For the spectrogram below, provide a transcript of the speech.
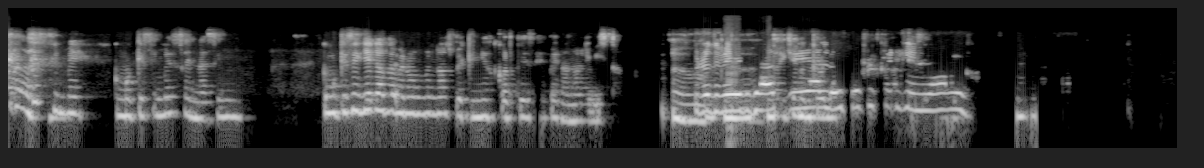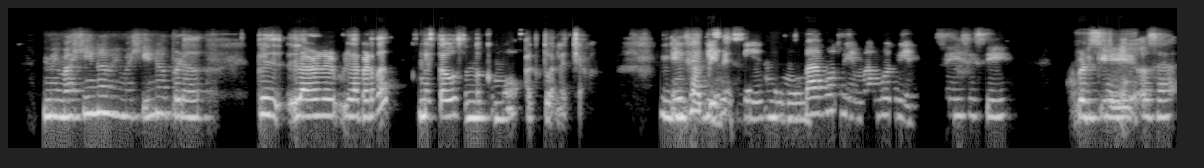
creo que sí me, como que sí me suena así. Como que sí he llegado a ver unos pequeños cortes, pero no lo he visto. Pero de Ah, verdad, no, véanlo, está súper genial. Me imagino, me imagino, pero pues la, la verdad me está gustando cómo actúa la chava. En Happiness. bien, Ujú. Vamos bien, vamos bien. Sí, sí, sí. Porque, Sí. o sea,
